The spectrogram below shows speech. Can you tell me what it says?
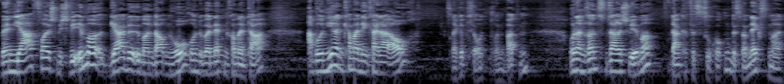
Wenn ja, freue ich mich wie immer gerne über einen Daumen hoch und über einen netten Kommentar. Abonnieren kann man den Kanal auch. Da gibt es ja unten so einen Button. Und ansonsten sage ich wie immer, danke fürs Zugucken. Bis beim nächsten Mal.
